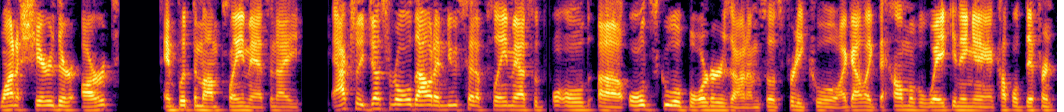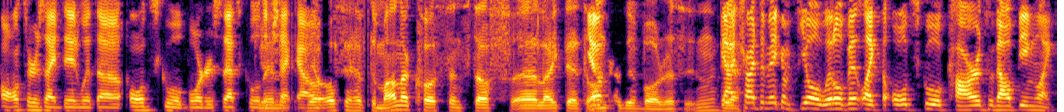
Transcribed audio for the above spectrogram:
want to share their art and put them on playmats. And I actually just rolled out a new set of playmats with old uh, old school borders on them, so it's pretty cool. I got like the Helm of Awakening and a couple different altars I did with uh, old school borders, so that's cool Yeah, to check they out. also have the mana costs and stuff uh, like that Yep. onto the borders, isn't it? Yeah, I tried to make them feel a little bit like the old school cards without being like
